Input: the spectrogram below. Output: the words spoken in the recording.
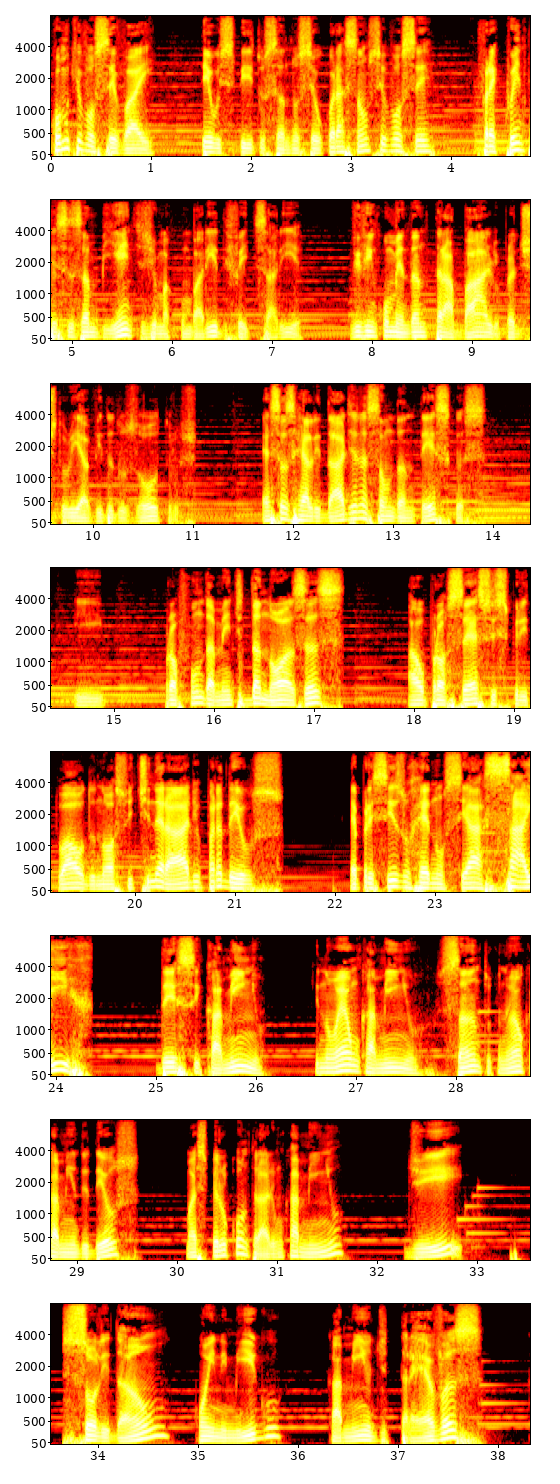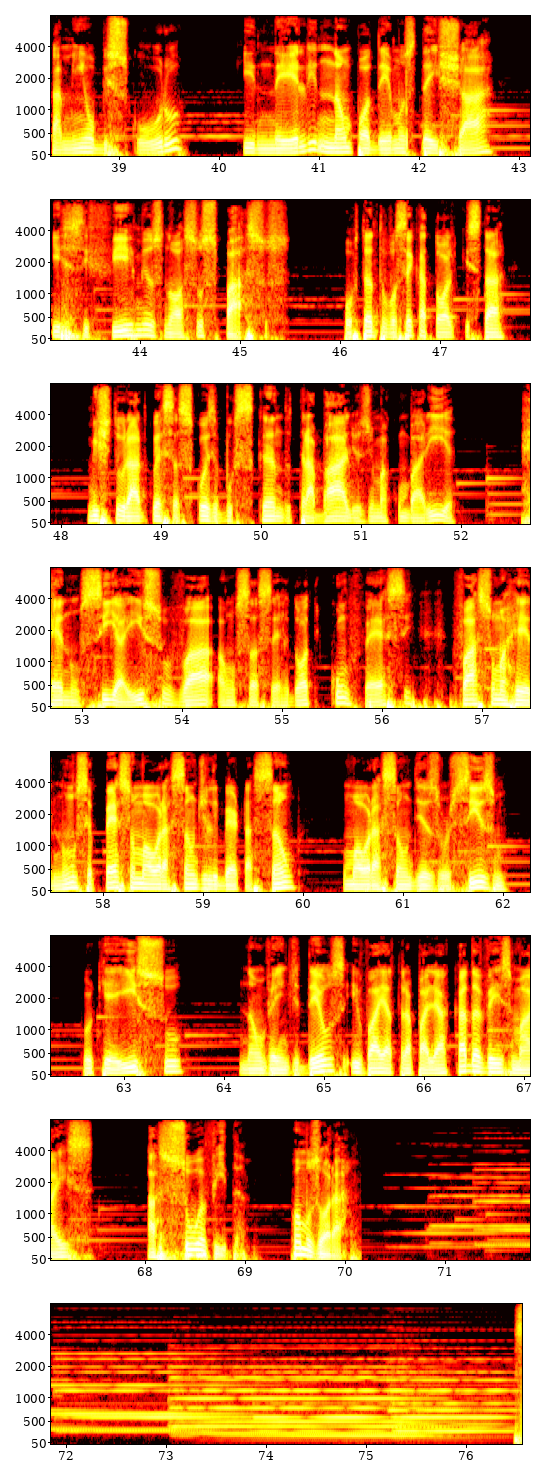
Como que você vai ter o Espírito Santo no seu coração se você frequenta esses ambientes de macumbaria, de feitiçaria, vive encomendando trabalho para destruir a vida dos outros? Essas realidades elas são dantescas e profundamente danosas ao processo espiritual do nosso itinerário para Deus. É preciso renunciar, sair desse caminho, que não é um caminho santo, que não é um caminho de Deus, mas pelo contrário, um caminho de solidão com o inimigo, caminho de trevas, caminho obscuro, que nele não podemos deixar que se firme os nossos passos. Portanto, você católico que está misturado com essas coisas, buscando trabalhos de macumbaria, renuncie a isso, vá a um sacerdote, confesse, faça uma renúncia, peça uma oração de libertação, uma oração de exorcismo, porque isso não vem de Deus e vai atrapalhar cada vez mais a sua vida. Vamos orar.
